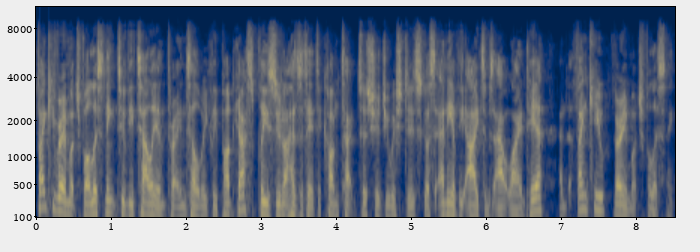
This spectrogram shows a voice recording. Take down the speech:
Thank you very much for listening to the Italian Threat Intel Weekly podcast. Please do not hesitate to contact us should you wish to discuss any of the items outlined here, and thank you very much for listening.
